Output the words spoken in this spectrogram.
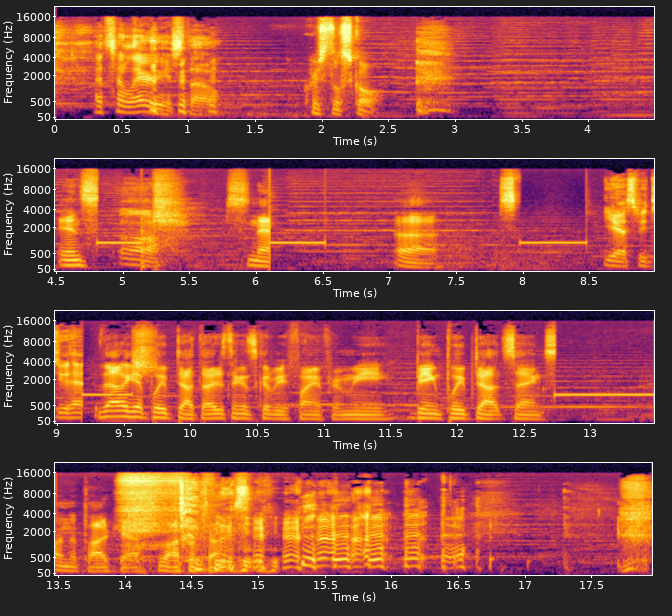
That's hilarious, though. Crystal Skull. And s- Oh, snap. Uh, yes, we do have. that'll get bleeped out, though. I just think it's going to be fine for me being bleeped out saying s- on the podcast lots of times.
